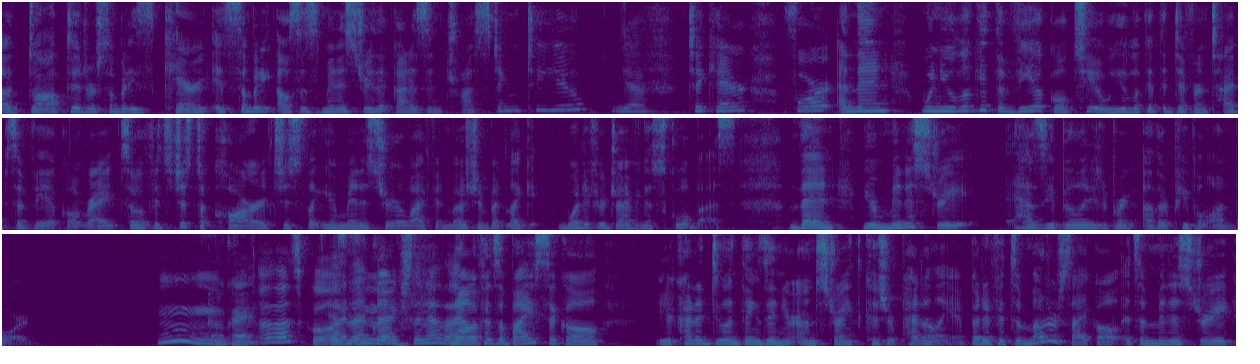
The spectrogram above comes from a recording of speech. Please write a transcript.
adopted, or somebody's caring, it's somebody else's ministry that God is entrusting to you yeah to care for. And then when you look at the vehicle too, you look at the different types of vehicle, right? So if it's just a car, it's just like your ministry or life in motion. But like, what if you're driving a school bus? Then your ministry has the ability to bring other people on board. Mm. Okay. oh that's cool i Isn't that didn't cool? actually know that Now, if it's a bicycle, you're kind of doing things in your own strength because you're pedaling it. But if it's a motorcycle, it's a ministry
